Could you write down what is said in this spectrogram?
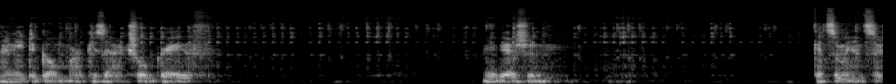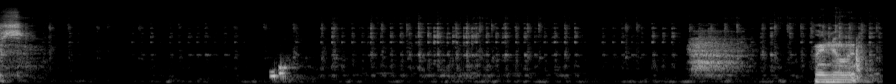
I need to go mark his actual grave. Maybe I should get some answers. I know it.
